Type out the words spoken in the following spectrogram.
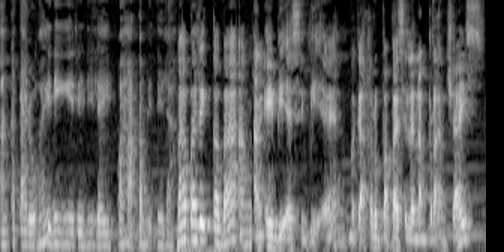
ang katarungan hiningi rin nila ay makakamit nila. Babalik pa ba ang, ang ABS-CBN? Magkakaroon pa pa sila ng franchise?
